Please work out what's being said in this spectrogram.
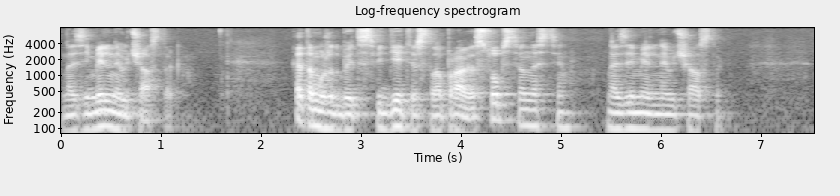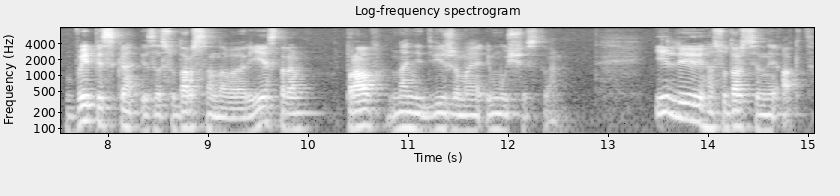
на земельный участок. Это может быть свидетельство о праве собственности на земельный участок, выписка из государственного реестра прав на недвижимое имущество или государственный акт.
